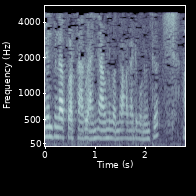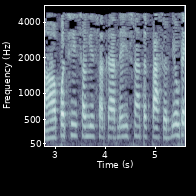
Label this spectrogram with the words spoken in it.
मेलमिलापकर्ताहरू हामी आउनुभन्दा अगाडि हुनुहुन्थ्यो। पछि संघीय सरकारले स्नातक पास गरेको एउटा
